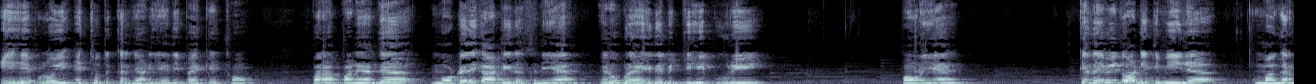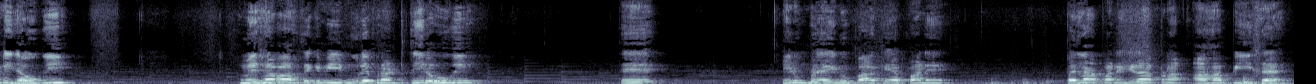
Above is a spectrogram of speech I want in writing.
ਇਹ ਪਲੋਈ ਇੱਥੋਂ ਤੱਕ ਜਾਣੀ ਹੈ, ਇਹਦੀ ਪੈਕ ਇੱਥੋਂ। ਪਰ ਆਪਾਂ ਨੇ ਅੱਜ ਮੋਢੇ ਦੀ ਕਾਟੀ ਦੱਸਣੀ ਹੈ, ਇਹਨੂੰ ਗੁਲਾਈ ਦੇ ਵਿੱਚ ਹੀ ਪੂਰੀ ਪਾਉਣੀ ਹੈ। ਕਦੇ ਵੀ ਤੁਹਾਡੀ ਕਮੀਜ਼ ਮੰਗਰ ਨਹੀਂ ਜਾਊਗੀ। ਹਮੇਸ਼ਾ ਵਾਸਤੇ ਕਮੀਜ਼ ਮੂਰੇ ਫਰੰਟ ਤੇ ਹੀ ਰਹੂਗੀ। ਤੇ ਇਹਨੂੰ ਬਲੇਈ ਨੂੰ ਪਾ ਕੇ ਆਪਾਂ ਨੇ, ਪਹਿਲਾਂ ਆਪਾਂ ਨੇ ਜਿਹੜਾ ਆਪਣਾ ਆਹ ਪੀਸ ਹੈ,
